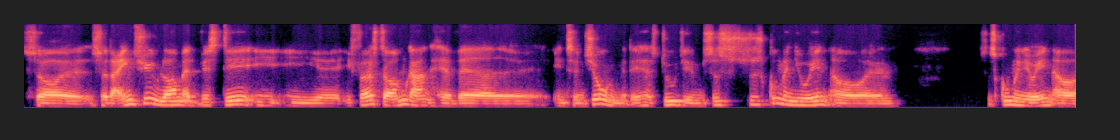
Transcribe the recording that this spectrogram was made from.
Så, øh, så der er ingen tvivl om, at hvis det i, i, øh, i første omgang havde været øh, intentionen med det her studie, så, så skulle man jo ind og så skulle man jo ind og,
